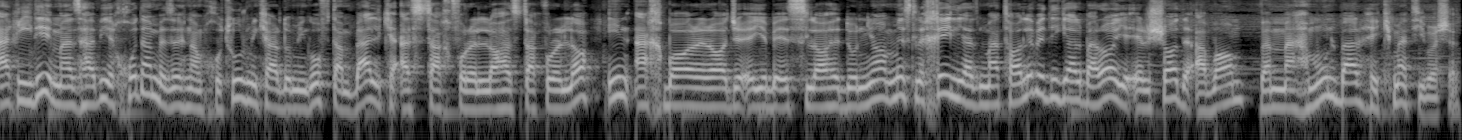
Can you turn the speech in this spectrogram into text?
عقیده مذهبی خودم به ذهنم خطور می کرد و می گفتم بلکه استغفر الله استغفر الله این اخبار راجعه به اصلاح دنیا مثل خیلی از مطالب دیگر برای ارشاد عوام و محمول بر حکمتی باشد.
